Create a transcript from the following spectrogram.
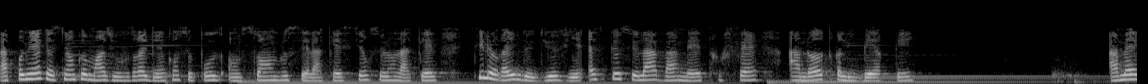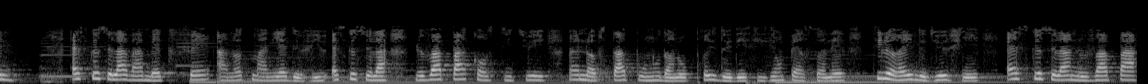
La première question que moi je voudrais bien qu'on se pose ensemble, c'est la question selon laquelle si le règne de Dieu vient, est-ce que cela va mettre fin à notre liberté? Amen. Est-ce que cela va mettre fin à notre manière de vivre? Est-ce que cela ne va pas constituer un obstacle pour nous dans nos prises de décision personnelles? Si le règne de Dieu vient, est-ce que cela ne va pas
